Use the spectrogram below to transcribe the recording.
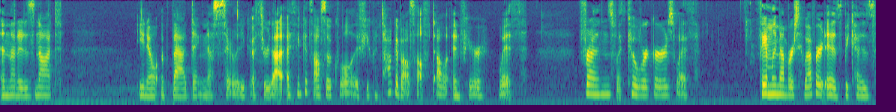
and that it is not, you know, a bad thing necessarily to go through that. I think it's also cool if you can talk about self doubt and fear with friends, with coworkers, with family members, whoever it is, because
